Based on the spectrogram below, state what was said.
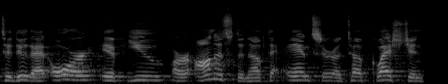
to do that. Or if you are honest enough to answer a tough question,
